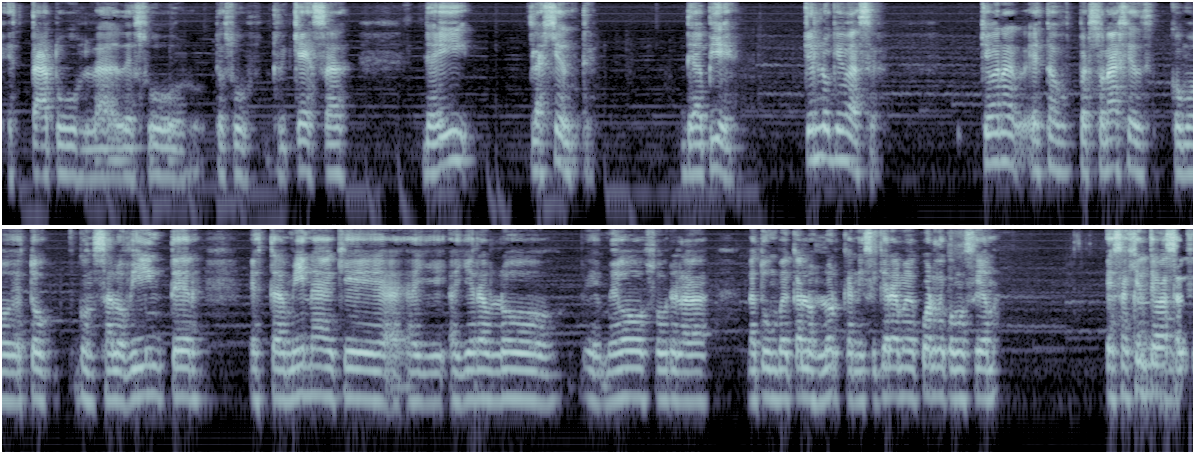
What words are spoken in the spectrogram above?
estatus, de su de sus riquezas. De ahí la gente de a pie, ¿qué es lo que va a hacer? ¿Qué van a estos personajes como estos Gonzalo Winter, esta mina que ayer, habló, eh, meó sobre la, la tumba de Carlos Lorca, ni siquiera me acuerdo cómo se llama esa gente va a salir.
